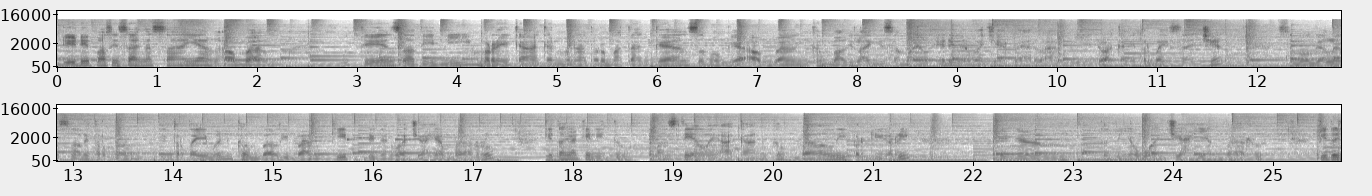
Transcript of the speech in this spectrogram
Dede pasti sangat sayang abang. Putin saat ini mereka akan menata rumah tangga. Semoga abang kembali lagi sama LE dengan wajah baru. Amin. Doakan yang terbaik saja. Semoga Leslar Entertainment kembali bangkit dengan wajah yang baru. Kita yakin itu. Pasti LA akan kembali berdiri dengan tentunya wajah yang baru. Kita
